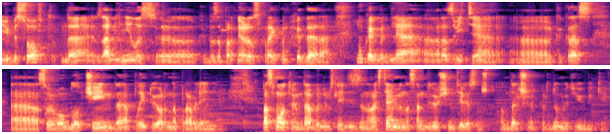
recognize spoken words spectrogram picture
Ubisoft да, объединилась, э, как бы запартнерилась с проектом Hedera, ну как бы для э, развития э, как раз э, своего блокчейн, да, play to earn направления. Посмотрим, да, будем следить за новостями. На самом деле очень интересно, что там дальше придумают юбики.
